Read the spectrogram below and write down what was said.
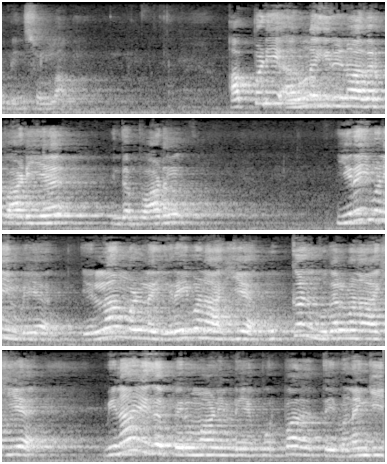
அப்படின்னு சொல்லலாம். அப்படி அருணகிரிநாதர் பாடிய இந்த பாடல் இறைவனினுடைய எல்லாம் வல்ல இறைவனாகிய முக்கன் முதல்வனாகிய விநாயக பெருமானினுடைய பொற்பாதத்தை வணங்கி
